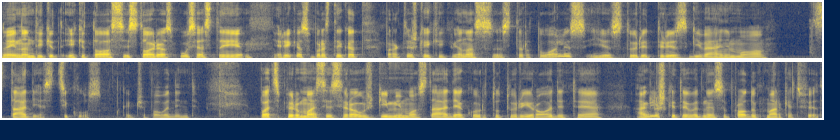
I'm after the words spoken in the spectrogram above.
nueinant iki, iki tos istorijos pusės, tai reikia suprasti, kad praktiškai kiekvienas startuolis, jis turi tris gyvenimo stadijas, ciklus, kaip čia pavadinti. Pats pirmasis yra užgimimo stadija, kur tu turi įrodyti, angliškai tai vadinasi product market fit.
